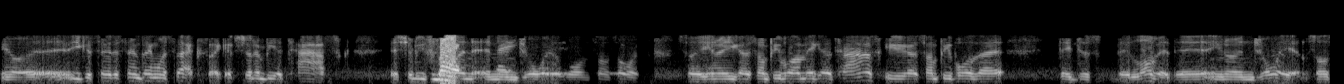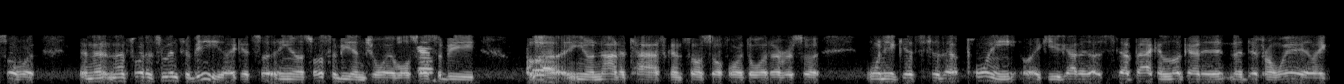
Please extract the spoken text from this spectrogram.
You know, you could say the same thing with sex. Like it shouldn't be a task. It should be fun right. and enjoyable and so on and so forth. So you know, you got some people that make it a task. You got some people that they just they love it. They you know enjoy it and so on and so forth and, that, and that's what it's meant to be. Like it's uh, you know it's supposed to be enjoyable. It's supposed to be uh, you know not a task and so on and so forth or whatever. So when it gets to that point, like you got to step back and look at it in a different way. Like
